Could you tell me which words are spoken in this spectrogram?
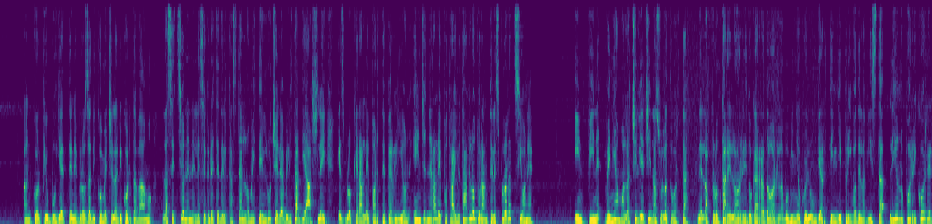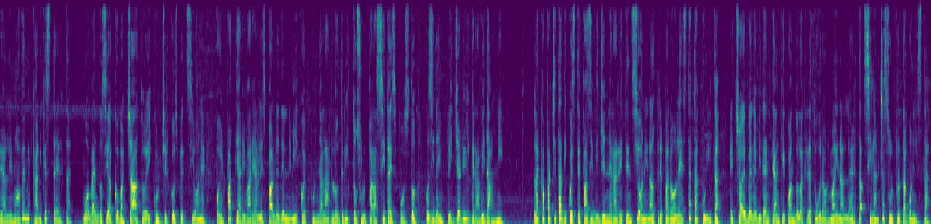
Ancor più buia e tenebrosa di come ce la ricordavamo, la sezione nelle segrete del castello mette in luce le abilità di Ashley, che sbloccherà le porte per Leon e in generale potrà aiutarlo durante l'esplorazione. Infine, veniamo alla ciliegina sulla torta. Nell'affrontare l'orrido Garrador, l'abominio coi lunghi artigli privo della vista, Leon può ricorrere alle nuove meccaniche stealth. Muovendosi accovacciato e con circospezione, può infatti arrivare alle spalle del nemico e pugnalarlo dritto sul parassita esposto, così da infliggergli gravi danni. La capacità di queste fasi di generare tensione, in altre parole, è stata acuita, e ciò è ben evidente anche quando la creatura, ormai in allerta, si lancia sul protagonista.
